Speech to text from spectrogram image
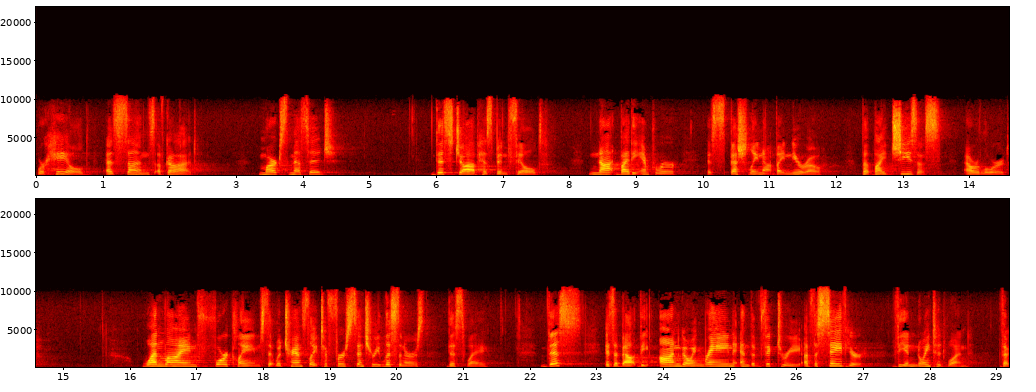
were hailed as sons of God. Mark's message this job has been filled, not by the emperor, especially not by Nero, but by Jesus, our Lord one line, four claims that would translate to first century listeners this way This is about the ongoing reign and the victory of the Savior, the Anointed One, the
